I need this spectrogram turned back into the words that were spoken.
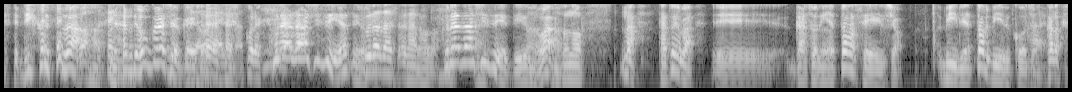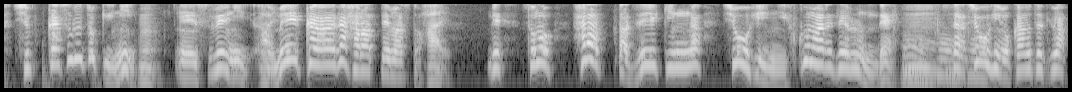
理屈はなんで大蔵省か言うわかります。とこれ蔵出し税やってる蔵出しなるほど。蔵出し税っていうのは、そのまあ例えば、えーガソリンやったら製油所ビールやったらビール工場はいから出荷するときにん。すで、えー既にあの、はい。メーカーが払ってますと。はいでその払った税金が商品に含まれてるんで、ん。だから商品を買うときは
